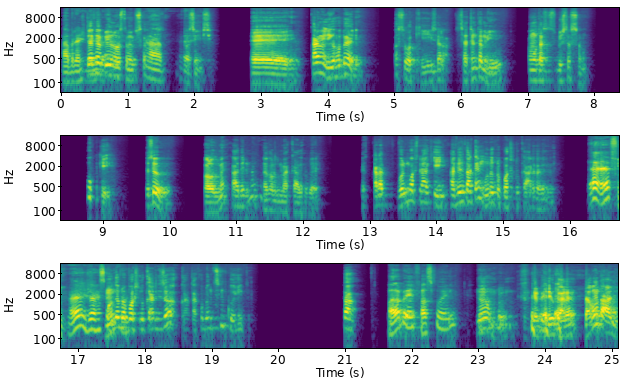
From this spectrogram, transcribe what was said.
Abre Deve abrir o nosso também pros caras. Ah, Paciência. É, o cara me liga, Roberto, passou aqui, sei lá, 70 mil pra montar essa subestação. Por quê? Eu sei, o valor do mercado, ele não é valor do mercado, Roberto. O cara, vou lhe mostrar aqui. Às vezes o cara até manda a proposta do cara, tá ligado? É, é, é, já recebi. Manda a proposta do cara e diz, ó, o cara tá cobrando 50. Tá. Parabéns, faço com ele. Não, quero perder o cara. Dá vontade.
